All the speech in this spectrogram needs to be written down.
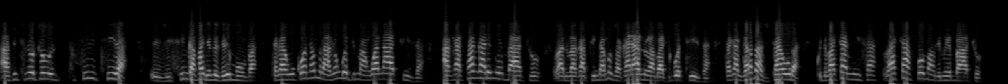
Asi tinotofiritira zvisingafaniri kunge zviri mumba. Saka kukaona munhu anongoti mangwana atiza akatanga rimwe bato vanhu vakapindamo zvakare anoramba achingotiza takagara tazvitaura kuti vachamisa vachafoma rimwe bato.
